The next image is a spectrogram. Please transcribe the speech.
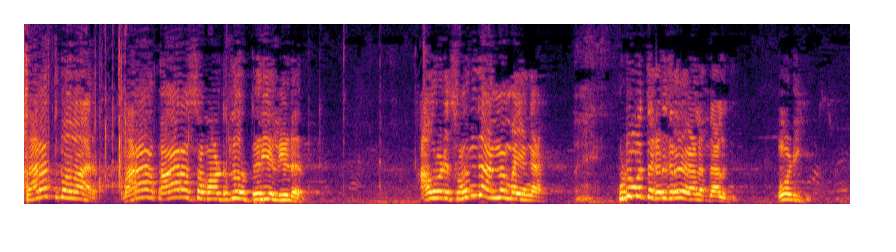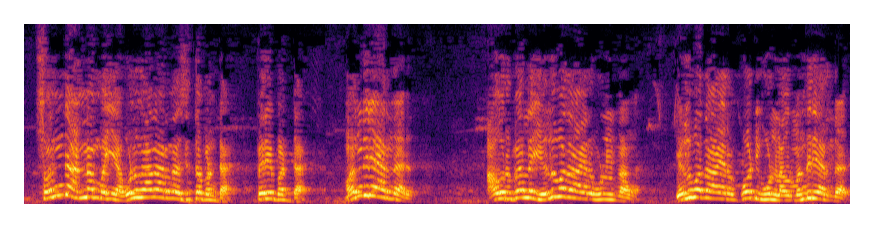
சரத் மகாராஷ்டிரா மாவட்டத்தில் ஒரு பெரிய லீடர் அவருடைய சொந்த அண்ணன் பையங்க. குடும்பத்தை கெடுக்கிறது வேலை இந்த ஆளுக்கு மோடிக்கு. சொந்த அண்ணன் பையன் ஒழுங்கா தான் இருந்தார் சித்த பண்ணிட்டேன் பெரிய பண்ணிட்டேன் மந்திரியா இருந்தாரு. அவர் பேர்ல எழுபதாயிரம் உள்ளாங்க எழுபதாயிரம் கோடி உள்ள அவர் மந்திரியா இருந்தார்.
